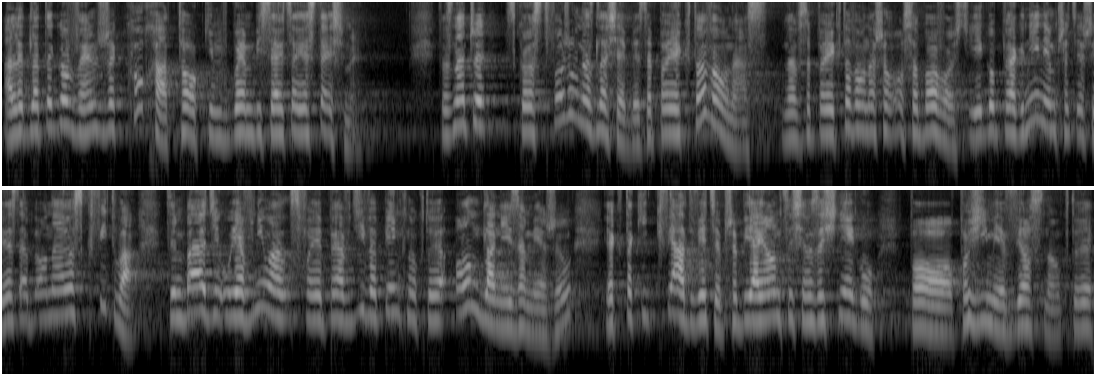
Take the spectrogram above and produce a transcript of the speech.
ale dlatego wręcz, że kocha to, kim w głębi serca jesteśmy. To znaczy, skoro stworzył nas dla siebie, zaprojektował nas, zaprojektował naszą osobowość jego pragnieniem przecież jest, aby ona rozkwitła, tym bardziej ujawniła swoje prawdziwe piękno, które on dla niej zamierzył, jak taki kwiat, wiecie, przebijający się ze śniegu po, po zimie, wiosną, który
